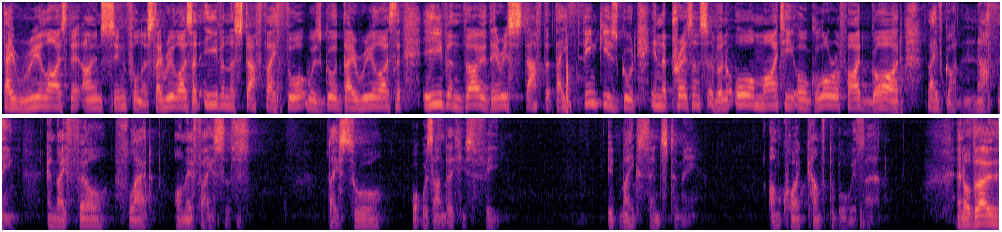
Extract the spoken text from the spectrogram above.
they realize their own sinfulness. They realize that even the stuff they thought was good, they realize that even though there is stuff that they think is good in the presence of an almighty or glorified God, they've got nothing and they fell flat on their faces. They saw what was under his feet. It makes sense to me. I'm quite comfortable with that. And although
